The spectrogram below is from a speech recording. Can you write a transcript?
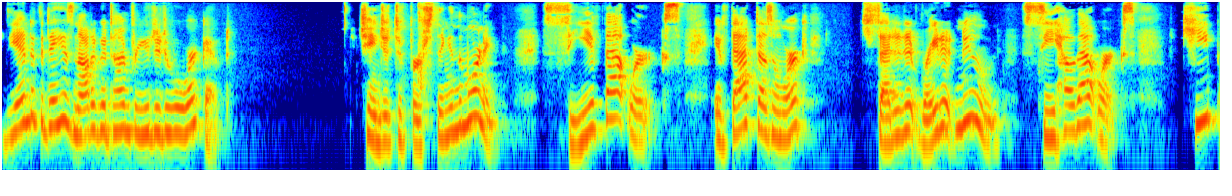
the end of the day is not a good time for you to do a workout. Change it to first thing in the morning. See if that works. If that doesn't work, set it at right at noon. See how that works keep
